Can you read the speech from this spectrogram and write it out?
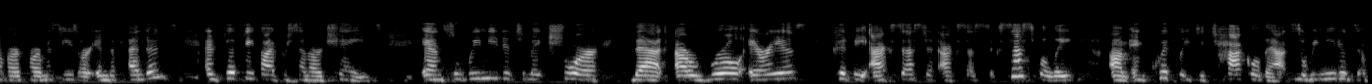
of our pharmacies are independents and 55% are chains. And so we needed to make sure that our rural areas could be accessed and accessed successfully um, and quickly to tackle that. So we needed a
